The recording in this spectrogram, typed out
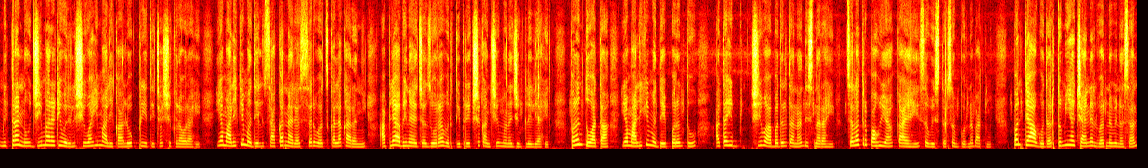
मित्रांनो जी मराठीवरील शिवा ही मालिका लोकप्रियतेच्या शिखरावर आहे. या मालिकेमधील साकारणाऱ्या सर्वच कलाकारांनी आपल्या अभिनयाच्या जोरावरती प्रेक्षकांची मनं जिंकलेली आहेत. परंतु आता या मालिकेमध्ये परंतु आता ही शिवा बदलताना दिसणार आहे. चला तर पाहूया काय आहे सविस्तर संपूर्ण बातमी. पण त्या अगोदर तुम्ही या चॅनलवर नवीन असाल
